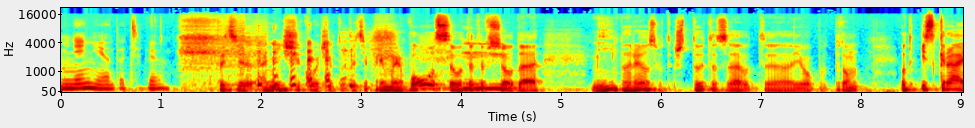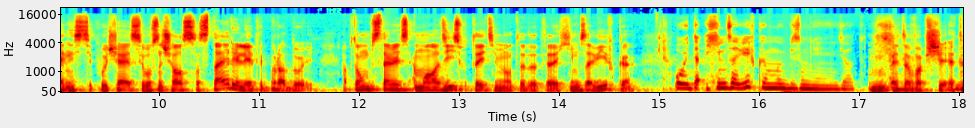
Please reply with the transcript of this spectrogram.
Мне нет, а тебе? Вот эти, они щекочут, вот эти прямые волосы, вот это все, да. Мне не понравилось, вот что это за вот э, его потом... Вот из крайности, получается, его сначала состарили этой бородой, а потом постарались омолодить вот этими вот этот э, химзавивка. Ой, да, химзавивка ему безумно не идет. Это вообще, это,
